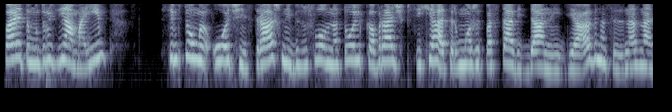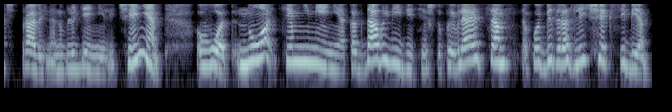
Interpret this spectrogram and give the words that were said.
Поэтому, друзья мои, Симптомы очень страшные, безусловно, только врач-психиатр может поставить данный диагноз и назначить правильное наблюдение и лечение. Вот. Но, тем не менее, когда вы видите, что появляется такое безразличие к себе,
